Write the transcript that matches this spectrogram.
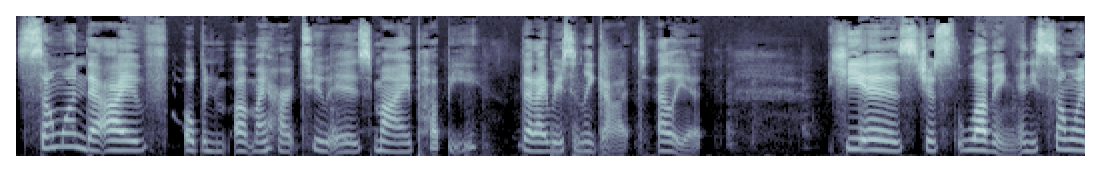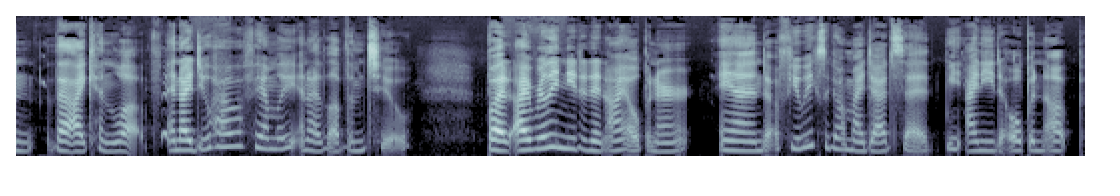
Someone that I've opened up my heart to is my puppy that I recently got, Elliot he is just loving and he's someone that I can love. And I do have a family and I love them too. But I really needed an eye opener and a few weeks ago my dad said we I need to open up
